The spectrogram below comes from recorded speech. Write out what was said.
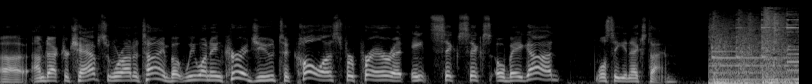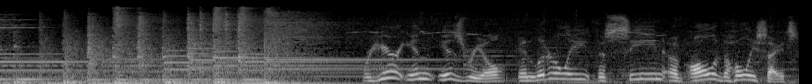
Uh, I'm Dr. Chaps, and we're out of time, but we want to encourage you to call us for prayer at 866 Obey God. We'll see you next time. We're here in Israel, in literally the scene of all of the holy sites,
